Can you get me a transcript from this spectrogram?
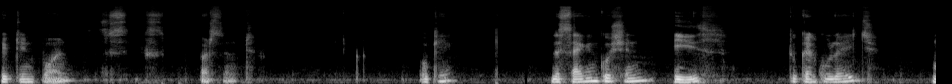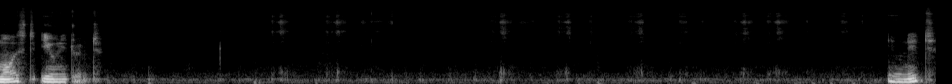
15.6 percent okay. The second question is to calculate moist unit weight. Unit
